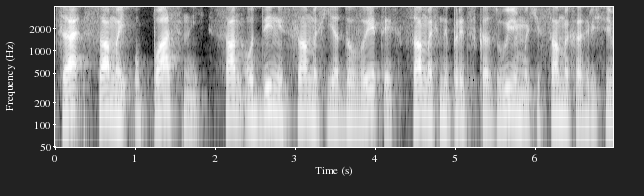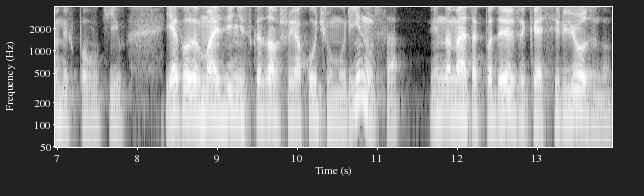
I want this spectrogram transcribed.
Це самий опасний, сам один із самих ядовитих, самих непредсказуємих і самих агресивних павуків. Я коли в магазині сказав, що я хочу Мурінуса, він на мене так подивився, каже, серйозно.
